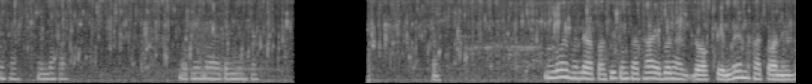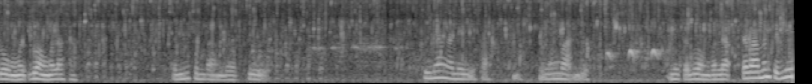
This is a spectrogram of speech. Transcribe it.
นี่ค่ะเห็นไหมคะดอกน้อยๆตรงนี้ค่ะ มันโรยหมดแล้วตอนที่ตรงคาไทยเบื้องดอกเต็มเล่มค่ะ ตอนนี้ร่วงหมดร่วงหมาแล้วค่ะตอนนี้เป็นบางดอกที่ที่ย่างอันนี้อยู่ค่ะย่างบานอยู่อันนี่ก็ร่วงหมดแล้ว แต่ว่ามันจะมี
